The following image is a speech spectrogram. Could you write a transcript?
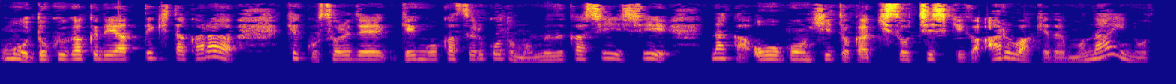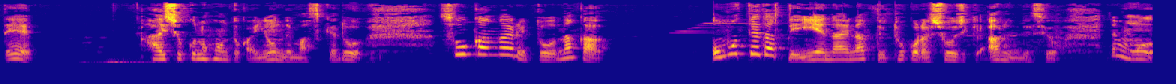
もう独学でやってきたから、結構それで言語化することも難しいし、なんか黄金比とか基礎知識があるわけでもないので、配色の本とか読んでますけど、そう考えると、なんか表だって言えないなっていうところは正直あるんですよ。でも、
